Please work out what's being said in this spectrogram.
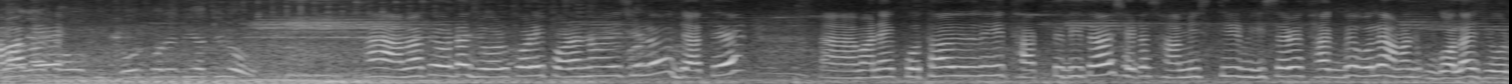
আমাকে জোর করে দিয়েছিল? হ্যাঁ আমাকে ওটা জোর করেই পড়ানো হয়েছিল যাতে মানে কোথাও যদি থাকতে দিতে হয় সেটা স্বামী স্ত্রীর হিসাবে থাকবে বলে আমার গলায় জোর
